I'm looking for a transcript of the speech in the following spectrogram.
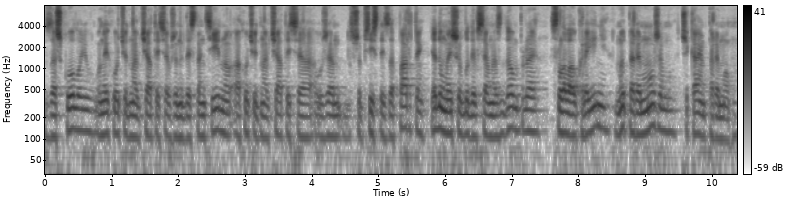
За школою вони хочуть навчатися вже не дистанційно, а хочуть навчатися вже щоб сісти за парти. Я думаю, що буде все в нас добре. Слава Україні! Ми переможемо. Чекаємо перемогу.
